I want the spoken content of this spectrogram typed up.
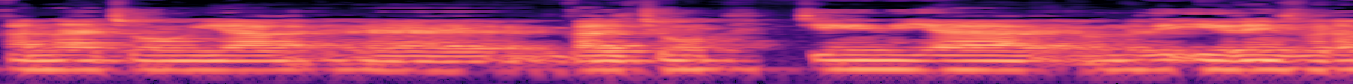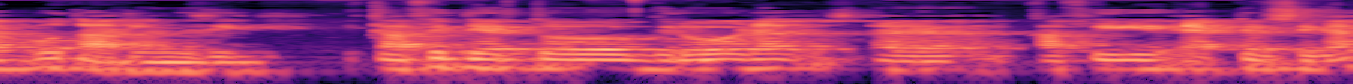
ਕੰਨਾਂ ਚੋਂ ਜਾਂ ਅ, ਗਲ ਚੋਂ ਚੇਨ ਜਾਂ ਉਹਨਾਂ ਦੇ ਈਅਰਿੰਗਸ ਵਗੈਰਾ ਉਹ ਉਤਾਰ ਲੈਂਦੇ ਸੀ। ਕਾਫੀ ਦੇਰ ਤੋਂ ਗਿਰੋਹ ਜਿਹੜਾ ਕਾਫੀ ਐਕਟਿਵ ਸੀਗਾ।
